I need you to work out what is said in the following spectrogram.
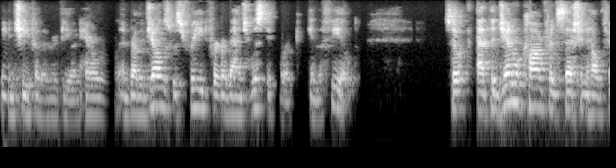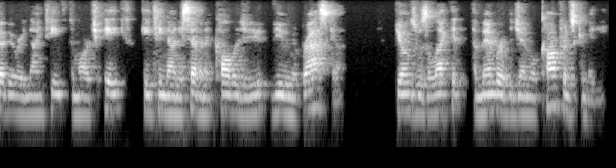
in chief of the Review and Herald, and Brother Jones was freed for evangelistic work in the field. So at the General Conference session held February 19th to March 8th, 1897 at College View, Nebraska, Jones was elected a member of the General Conference Committee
